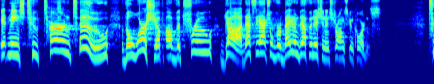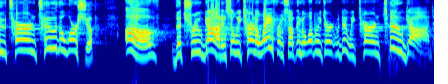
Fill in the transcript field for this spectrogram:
it means to turn to the worship of the true God. That's the actual verbatim definition in Strong's Concordance. To turn to the worship of the true God. And so we turn away from something, but what we, do? We turn to God.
